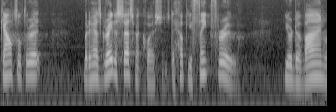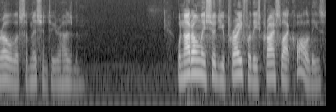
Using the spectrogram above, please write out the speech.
counsel through it, but it has great assessment questions to help you think through your divine role of submission to your husband. Well, not only should you pray for these Christ like qualities,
